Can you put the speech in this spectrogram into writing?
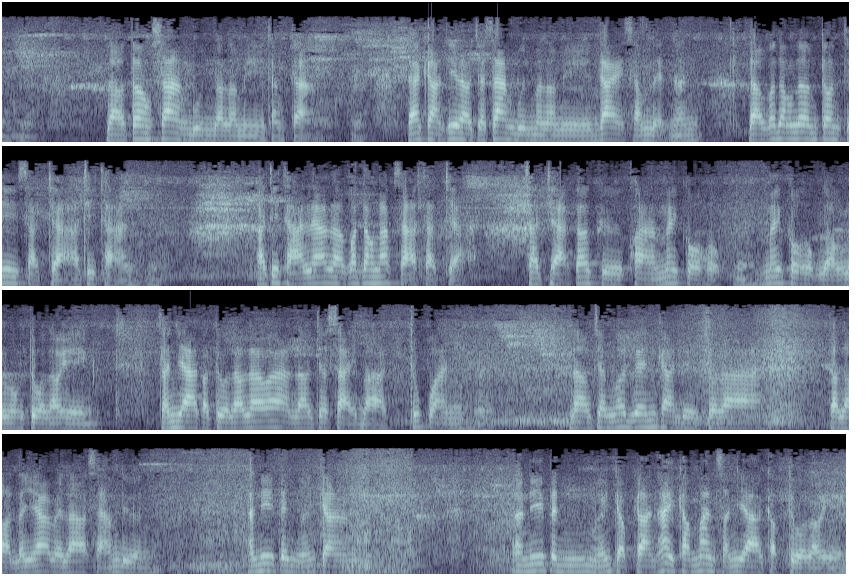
เราต้องสร้างบุญบารมีต่างๆ และการที่เราจะสร้างบุญบารมีได้สำเร็จนั้น เราก็ต้องเริ่มต้นที่สัจจะอธิษฐาน อธิษฐานแล้วเราก็ต้องรักษาสัจจะสัจจะก็คือความไม่โกหก ไม่โกหกหลอกลวงตัวเราเอง สัญญากับตัวเราแล้วว่าเราจะใส่บาตรทุกวัน เราจะงดเว้นการดื่มสุราตลอดระยะเวลาสามเดือน อันนี้เป็นเหมือนกันอันนี้เป็นเหมือนกับการให้คำมั่นสัญญากับตัวเราเอง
